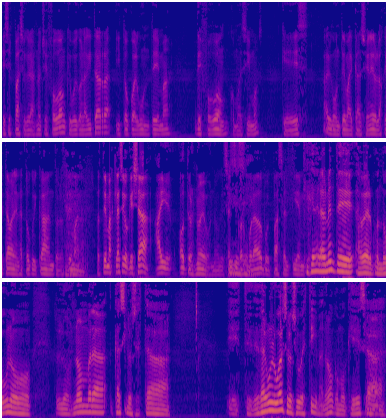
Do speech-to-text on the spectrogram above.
ese espacio que era las noches de fogón, que voy con la guitarra y toco algún tema de fogón, como decimos, que es algún tema del cancionero, los que estaban en la toco y canto, los temas los temas clásicos que ya hay otros nuevos, ¿no? que se Sí, han sí, sí. incorporado pues pasa el tiempo. Que generalmente, a ver, cuando uno los nombra, casi los está. Este, desde algún lugar se los subestima, ¿no? Como que esa. Claro.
